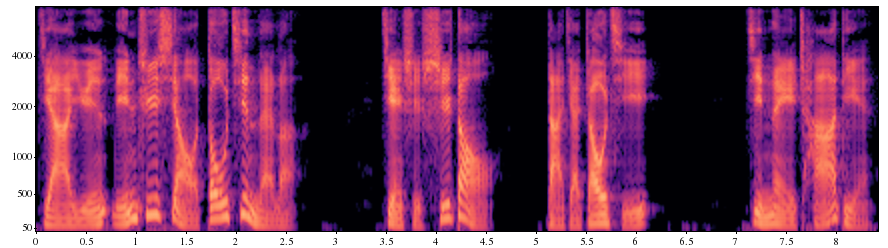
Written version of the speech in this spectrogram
贾云、林之孝都进来了，见是失道，大家着急，进内查点，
